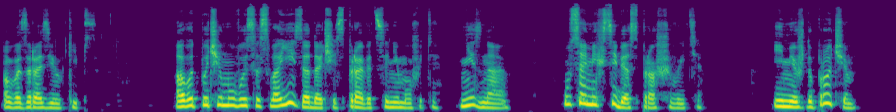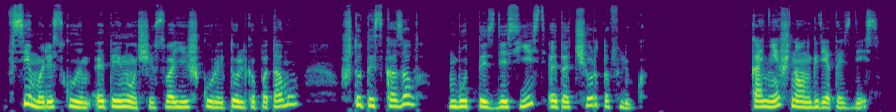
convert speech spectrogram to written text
возразил Кипс. А вот почему вы со своей задачей справиться не можете, не знаю. У самих себя спрашивайте. И, между прочим, все мы рискуем этой ночью своей шкурой только потому, что ты сказал, будто здесь есть этот чертов люк. Конечно, он где-то здесь.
